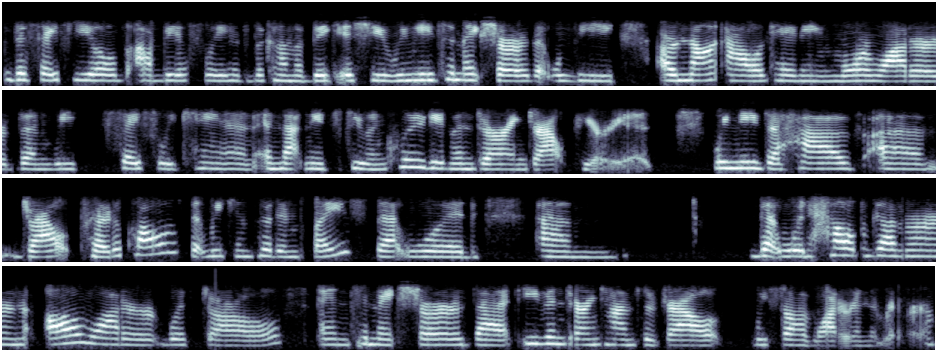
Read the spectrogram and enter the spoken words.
the safe yield obviously has become a big issue. We need to make sure that we are not allocating more water than we safely can, and that needs to include even during drought periods. We need to have um, drought protocols that we can put in place that would um, that would help govern all water withdrawals and to make sure that even during times of drought, we still have water in the river.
